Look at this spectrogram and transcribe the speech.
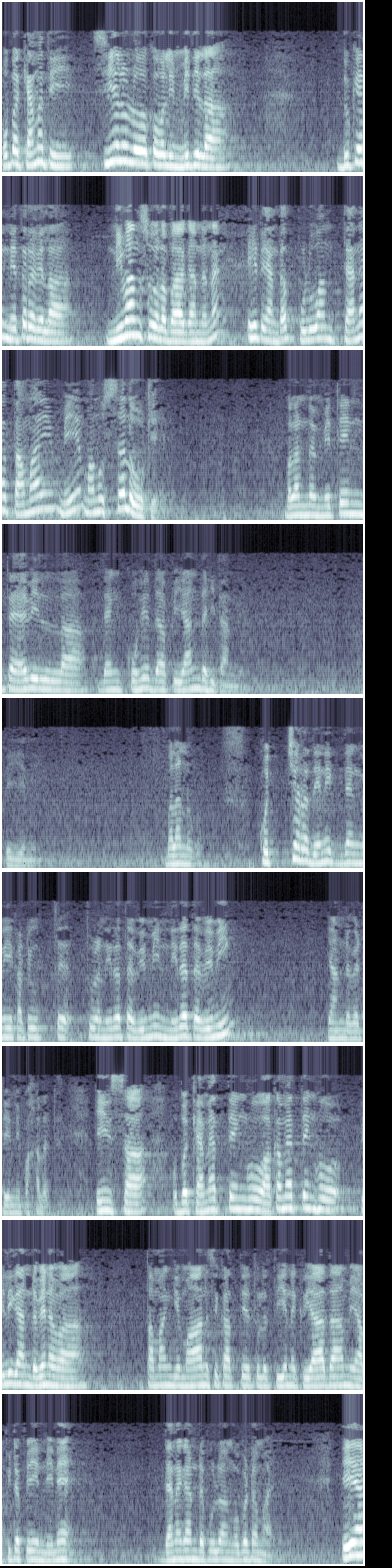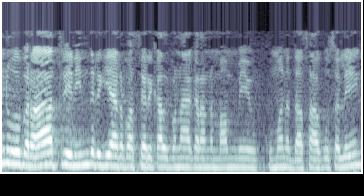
ඔබ කැමති සියලු ලෝකවලින් මිදිලා දුකෙන් එතර වෙලා නිවන් සුව ලබා ගන්න නම් එහෙට යන්නත් පුළුවන් තැන තමයි මේ manuss ලෝකේ. බලන්න මෙතෙන්ට ඇවිල්ලා දැන් කොහෙද අපි යන්න හිතන්නේ? තියෙන්නේ. බලන්නකෝ. කොච්චර දෙනෙක් දැන් මේ කටයුත්ත තුල නිරත වෙමින් නිරත වෙමින් යන්න වැටෙන්නේ පහලට. ඒ නිසා ඔබ කැමැත්තෙන් හෝ අකමැත්තෙන් හෝ පිළිගන්න වෙනවා තමන්ගේ මානසිකත්වය තුළ තියෙන ක්‍රියාදාමය අපිට පේන්නේ නැහැ. දැනගන්න පුළුවන් ඔබටමයි. ඒ අනුව ඔබ රාත්‍රියේ නිින්දට ගියාට පස්සේ හරි කල්පනා කරන්න මම මේ කුමන දස අකුසලයෙන්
